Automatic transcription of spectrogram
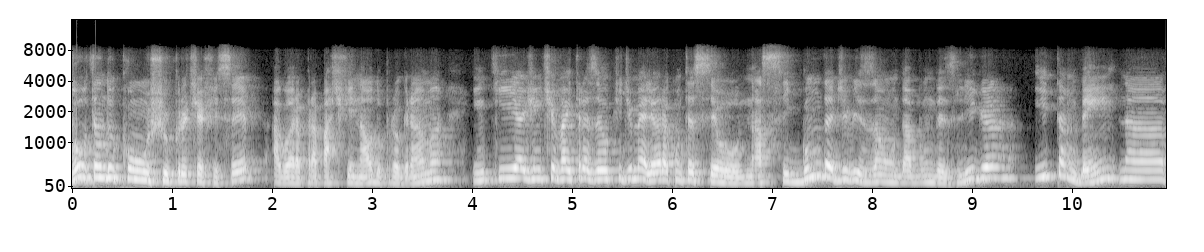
Voltando com o Chucrute FC, agora para a parte final do programa, em que a gente vai trazer o que de melhor aconteceu na segunda divisão da Bundesliga e também na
